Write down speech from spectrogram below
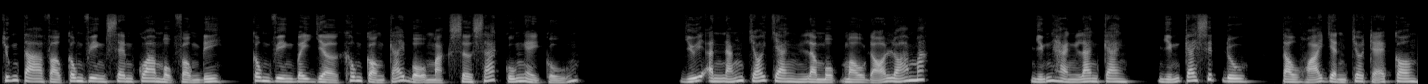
Chúng ta vào công viên xem qua một vòng đi, công viên bây giờ không còn cái bộ mặt sơ sát của ngày cũ. Dưới ánh nắng chói chang là một màu đỏ lóa mắt. Những hàng lan can, những cái xích đu, tàu hỏa dành cho trẻ con,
